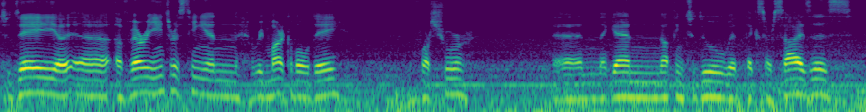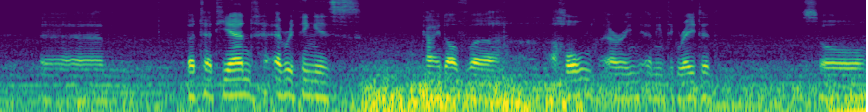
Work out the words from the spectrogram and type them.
Today, uh, a very interesting and remarkable day for sure. And again, nothing to do with exercises. Um, but at the end, everything is kind of uh, a whole and integrated. So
